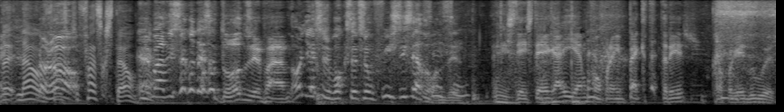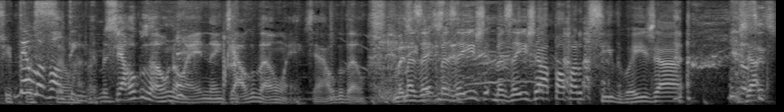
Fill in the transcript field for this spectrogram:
pai. de- não, faço- faço questão. É, pá, isso acontece a todos. É, pá. Olha, essas boxers são fixas. Isso é de onde? Isto, é- isto é H&M. Comprei de 3. Só paguei duas. Dê uma voltinha. Mas é algodão, não é? Nem isso é algodão, é. Isso é algodão. Mas, aí, mas, aí, mas aí já a palpar o tecido. Aí já. Não, já sei, se-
